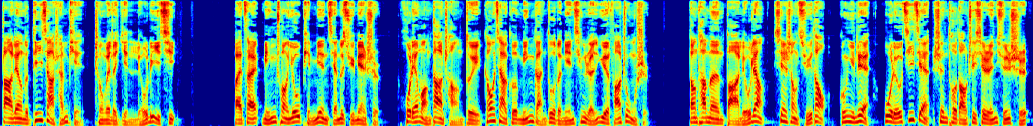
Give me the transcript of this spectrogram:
大量的低价产品成为了引流利器。摆在名创优品面前的局面是，互联网大厂对高价格敏感度的年轻人越发重视，当他们把流量、线上渠道、供应链、物流基建渗透到这些人群时，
